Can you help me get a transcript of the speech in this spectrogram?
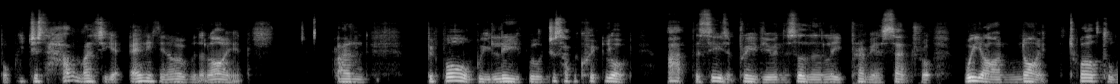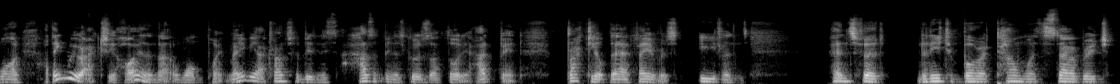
but we just haven't managed to get anything over the line. And before we leave, we'll just have a quick look at the season preview in the Southern League Premier Central. We are ninth, 12 to 1. I think we were actually higher than that at one point. Maybe our transfer business hasn't been as good as I thought it had been. Brackley up there favourites, evens. Hednesford, Nuneaton Borough, Tamworth, Stourbridge,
